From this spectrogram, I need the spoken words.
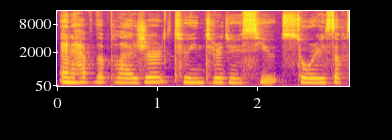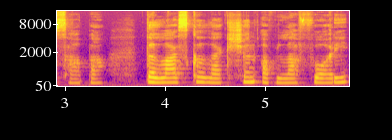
and I have the pleasure to introduce you Stories of Sapa, the last collection of Là Fuori,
